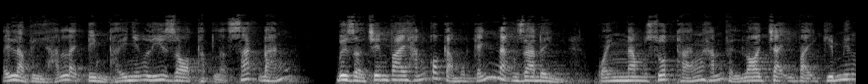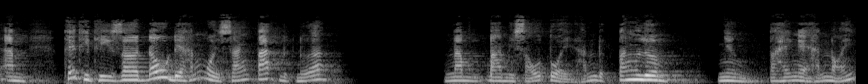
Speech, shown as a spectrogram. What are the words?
Ấy là vì hắn lại tìm thấy những lý do thật là xác đáng. Bây giờ trên vai hắn có cả một gánh nặng gia đình, quanh năm suốt tháng hắn phải lo chạy vậy kiếm miếng ăn, thế thì thì giờ đâu để hắn ngồi sáng tác được nữa. Năm 36 tuổi hắn được tăng lương, nhưng ta hãy nghe hắn nói,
